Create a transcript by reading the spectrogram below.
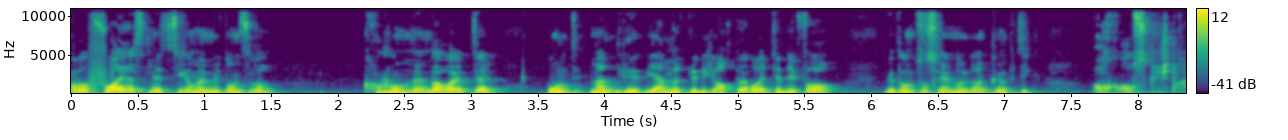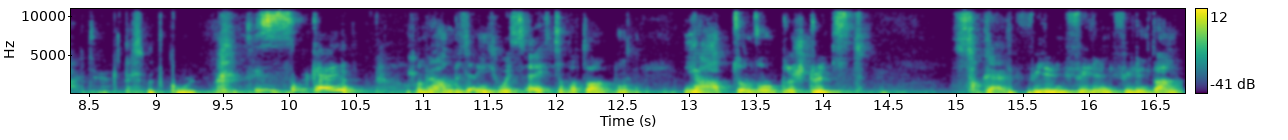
Aber vorerst müsste ich einmal mit unserer Kolumne der Heute und meine, wir werden natürlich auch bei Heute TV mit unserer Sendung dann künftig auch ausgestrahlt werden. Das wird cool. Das ist so geil. Und wir haben das eigentlich alles echt zu verdanken. Ihr habt uns unterstützt. So geil. Vielen, vielen, vielen Dank.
